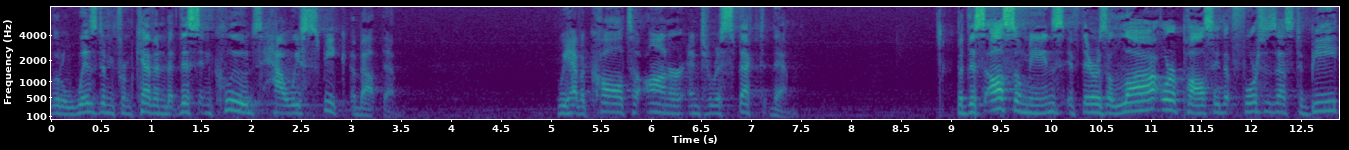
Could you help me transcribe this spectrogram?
little wisdom from Kevin, but this includes how we speak about them. We have a call to honor and to respect them. But this also means if there is a law or a policy that forces us to be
